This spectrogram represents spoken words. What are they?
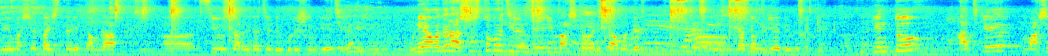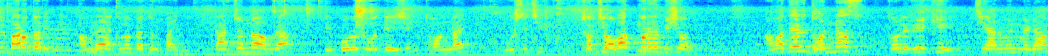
মে মাসের বাইশ তারিখ আমরা সিও স্যারের কাছে ডেপুটেশন দিয়েছিলাম। উনি আমাদের আশ্বস্ত করেছিলেন যে এই মাসটা বাড়িতে আমাদের বেতন দিয়ে দেবে। কিন্তু আজকে মাসের বারো তারিখ আমরা এখনও বেতন পাইনি। তার জন্য আমরা এই পৌরসভাতে এসে ধর্নায় বসেছি। সবচেয়ে অবাক করার বিষয়, আমাদের ধর্নাস্থলে রেখে চেয়ারম্যান ম্যাডাম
